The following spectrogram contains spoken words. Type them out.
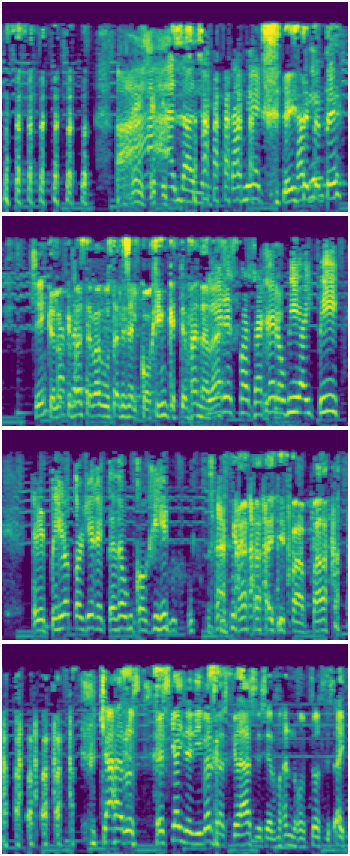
Ándale. También. ¿Ya viste, Pepe? Sí. Que lo que más te va a gustar es el cojín que te van a Si dar. eres pasajero VIP, el piloto llega y te da un cojín. Ay, papá. Charros, es que hay de diversas clases, hermano. Entonces hay,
